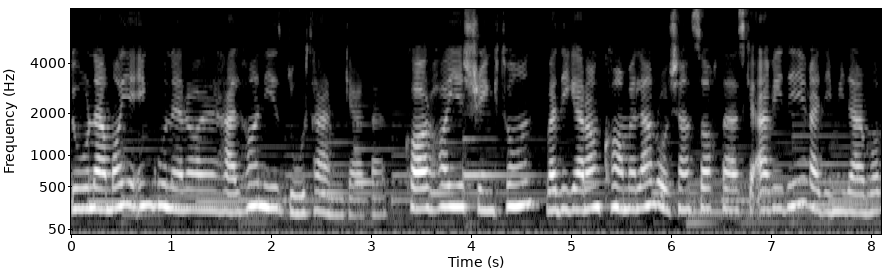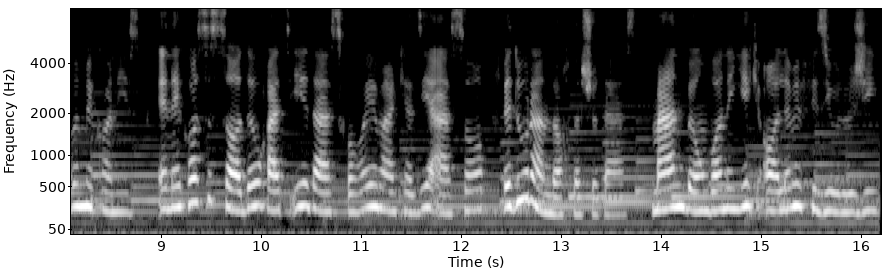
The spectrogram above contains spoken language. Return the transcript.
دورنمای این گونه راه حلها نیز دورتر می گردد کارهای شرینگتون و دیگران کاملا روشن ساخته است که عقیده قدیمی در باب مکانیسم انعکاس ساده و قطعی دستگاه های مرکزی اعصاب به دور انداخته شده است. من به عنوان یک عالم فیزیولوژی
